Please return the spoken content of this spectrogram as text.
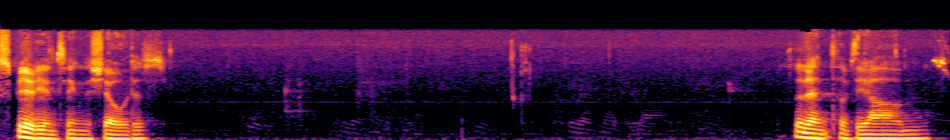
Experiencing the shoulders. The length of the arms,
